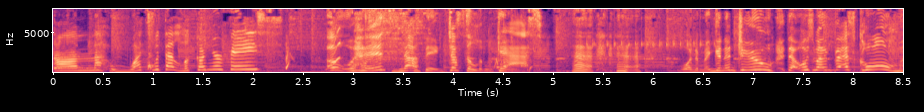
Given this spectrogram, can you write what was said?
Um, what's with that look on your face? Oh, it's nothing. Just a little gas. what am I gonna do? That was my best comb!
